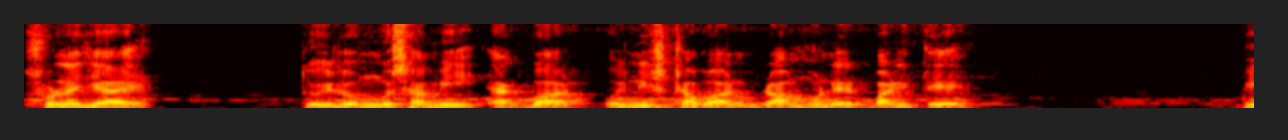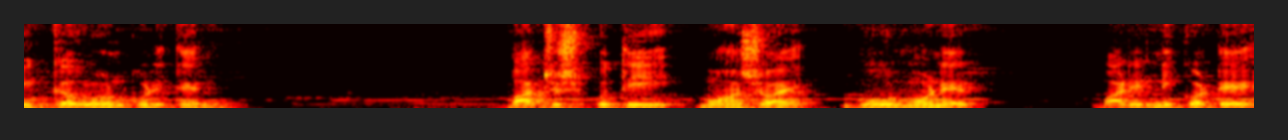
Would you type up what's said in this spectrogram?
শোনা যায় তৈলঙ্গ স্বামী একবার ওই নিষ্ঠাবান ব্রাহ্মণের বাড়িতে ভিক্ষা গ্রহণ করিতেন। বাচস্পতি মহাশয় গৌরমোহনের বাড়ির নিকটে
